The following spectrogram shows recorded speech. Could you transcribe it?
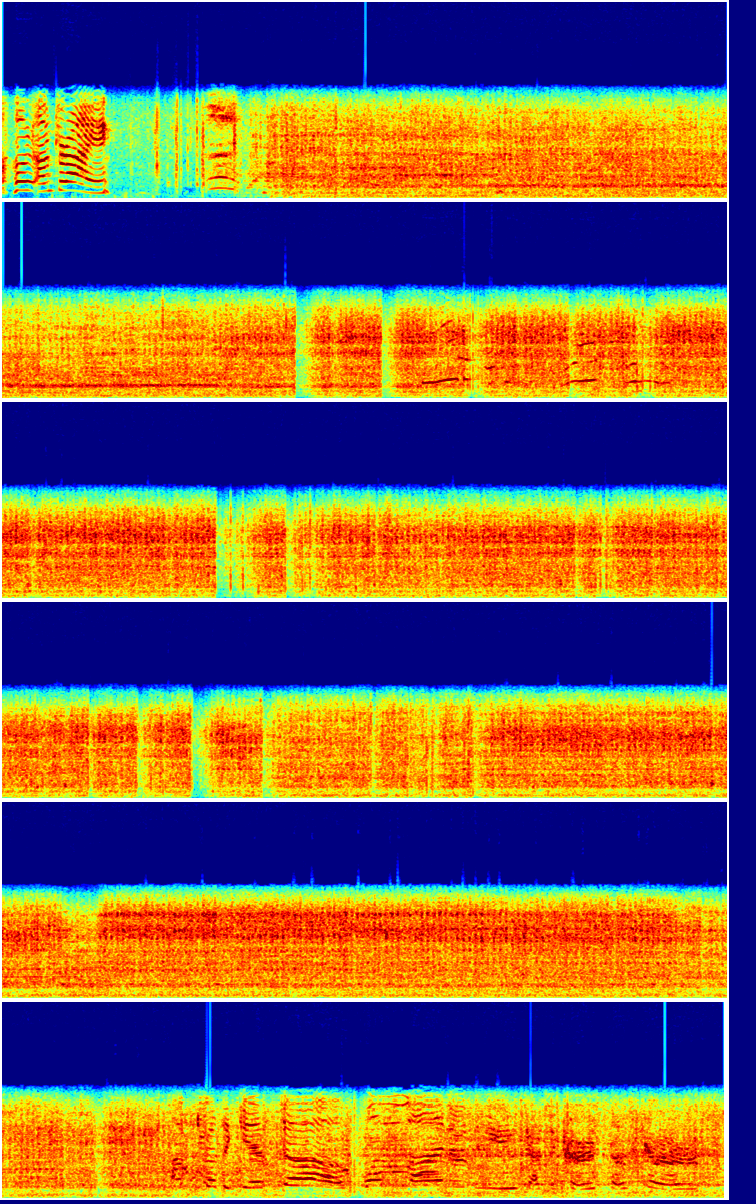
I'm trying. stuff. One line of news got the curse of curse.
